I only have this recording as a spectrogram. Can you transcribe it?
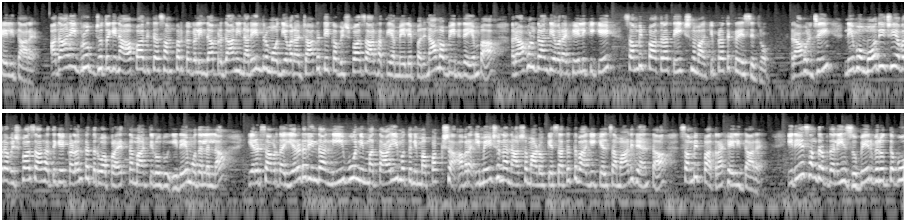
ಹೇಳಿದ್ದಾರೆ. ಅದಾನಿ ಗ್ರೂಪ್ ಜೊತೆಗಿನ ಆಪಾದಿತ ಸಂಪರ್ಕಗಳಿಂದ ಪ್ರಧಾನಿ ನರೇಂದ್ರ ಮೋದಿ ಅವರ ಜಾಗತಿಕ ವಿಶ್ವಾಸಾರ್ಹತೆಯ ಮೇಲೆ ಪರಿಣಾಮ ಬೀರಿದೆ ಎಂಬ ರಾಹುಲ್ ಗಾಂಧಿ ಅವರ ಹೇಳಿಕೆಗೆ ಸಂಬಿತ್ ಪಾತ್ರ ತೀಕ್ಷ್ಣವಾಗಿ ಪ್ರತಿಕ್ರಿಯಿಸಿದರು. ರಾಹುಲ್ ಜಿ, ನೀವು ಮೋದಿಜಿ ಅವರ ವಿಶ್ವಾಸಾರ್ಹತೆಗೆ ಕಳಂಕ ತರುವ ಪ್ರಯತ್ನ ಮಾಡ್ತಿರೋದು ಇದೇ ಮೊದಲಲ್ಲ. ಎರಡ್ ಸಾವಿರದ ಎರಡರಿಂದ ನೀವು ನಿಮ್ಮ ತಾಯಿ ಮತ್ತು ನಿಮ್ಮ ಪಕ್ಷ ಅವರ ಇಮೇಜ್ ಅನ್ನ ನಾಶ ಮಾಡೋಕೆ ಸತತವಾಗಿ ಕೆಲಸ ಮಾಡಿದೆ ಅಂತ ಸಂಬಿತ್ ಪಾತ್ರ ಹೇಳಿದ್ದಾರೆ. ಇದೇ ಸಂದರ್ಭದಲ್ಲಿ ಜುಬೇರ್ ವಿರುದ್ಧವೂ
